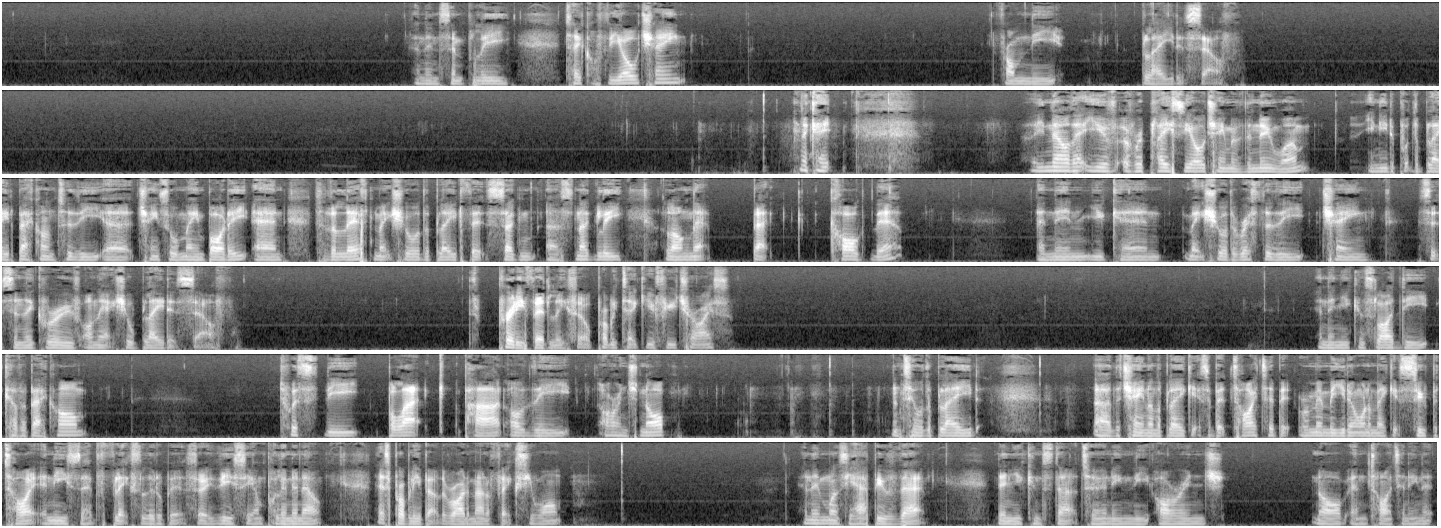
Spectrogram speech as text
and then simply take off the old chain from the blade itself. Okay, uh, now that you've uh, replaced the old chain with the new one, you need to put the blade back onto the uh, chainsaw main body and to the left make sure the blade fits uh, snugly along that back cog there and then you can make sure the rest of the chain sits in the groove on the actual blade itself. It's pretty fiddly, so it'll probably take you a few tries. And then you can slide the cover back on, twist the black part of the orange knob until the blade uh, the chain on the blade gets a bit tighter but remember you don't want to make it super tight. It needs to flex a little bit. So you see I'm pulling it out. That's probably about the right amount of flex you want. And then once you're happy with that then you can start turning the orange knob and tightening it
